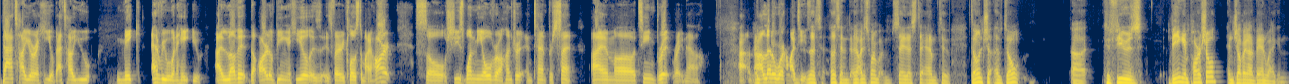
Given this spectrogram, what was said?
That's how you're a heel. That's how you make everyone hate you. I love it. The art of being a heel is is very close to my heart. So she's won me over 110%. I am uh, Team Brit right now. I, will let her work on my teeth. Listen, listen. I just want to say this to M too. Don't uh, don't uh, confuse being impartial and jumping on a bandwagon.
